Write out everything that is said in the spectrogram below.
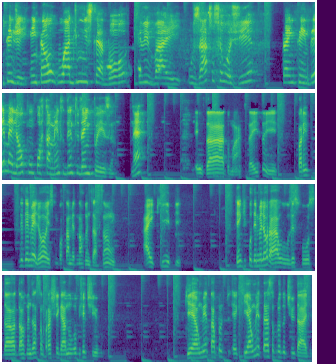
Entendi. Então, o administrador ele vai usar sociologia para entender melhor o comportamento dentro da empresa, né? Exato, Marcos, é isso aí. Para entender melhor esse comportamento na organização, a equipe tem que poder melhorar os esforços da, da organização para chegar no objetivo. que é aumentar, é, que é aumentar essa produtividade.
